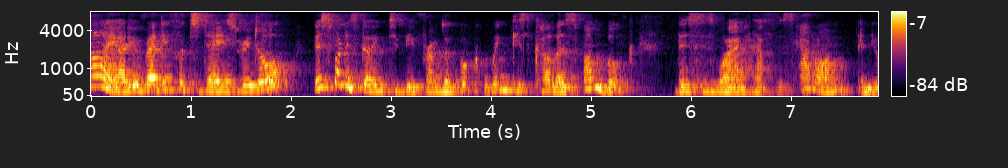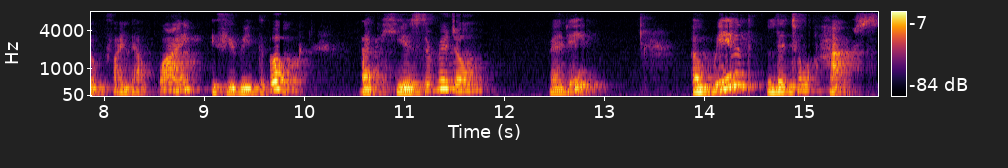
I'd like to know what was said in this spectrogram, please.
Hi, are you ready for today's riddle? This one is going to be from the book Winky's Colors Fun Book. This is why I have this hat on, and you'll find out why if you read the book. But here's the riddle. Ready? A weird little house,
